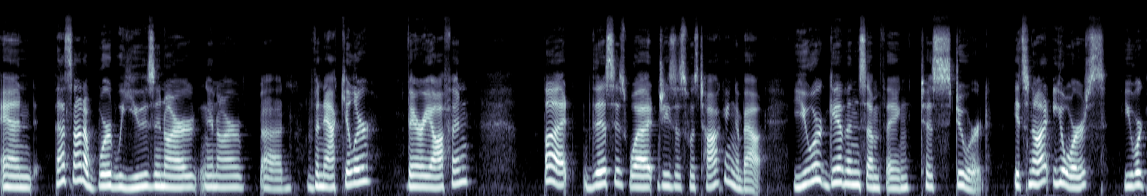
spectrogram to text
And that's not a word we use in our in our uh, vernacular very often. But this is what Jesus was talking about. You are given something to steward. It's not yours. You were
